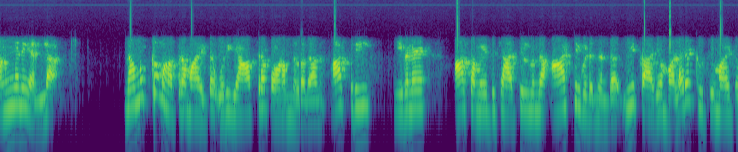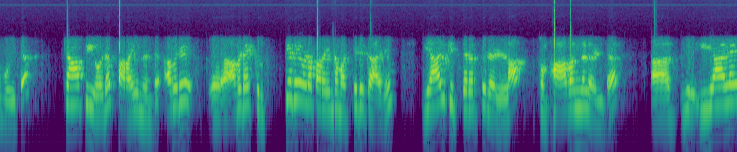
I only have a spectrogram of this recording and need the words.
അങ്ങനെയല്ല. നമുക്ക് മാത്രമായിട്ട് ഒരു യാത്ര പോകണം എന്നുള്ളതാണ്. ആ സ്ത്രീ ഇവനെ ആ സമയത്ത് ചാറ്റിൽ നിന്ന് ആട്ടിവിടുന്നുണ്ട്. ഈ കാര്യം വളരെ കൃത്യമായിട്ട് പോയിട്ട് ഷാഫിയോട് പറയുന്നുണ്ട്. അവർ അവിടെ കൃത്യതയോടെ പറയുന്ന മറ്റൊരു കാര്യം ഇയാൾക്ക് ഇത്തരത്തിലുള്ള സ്വഭാവങ്ങളുണ്ട്. ഇയാളെ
